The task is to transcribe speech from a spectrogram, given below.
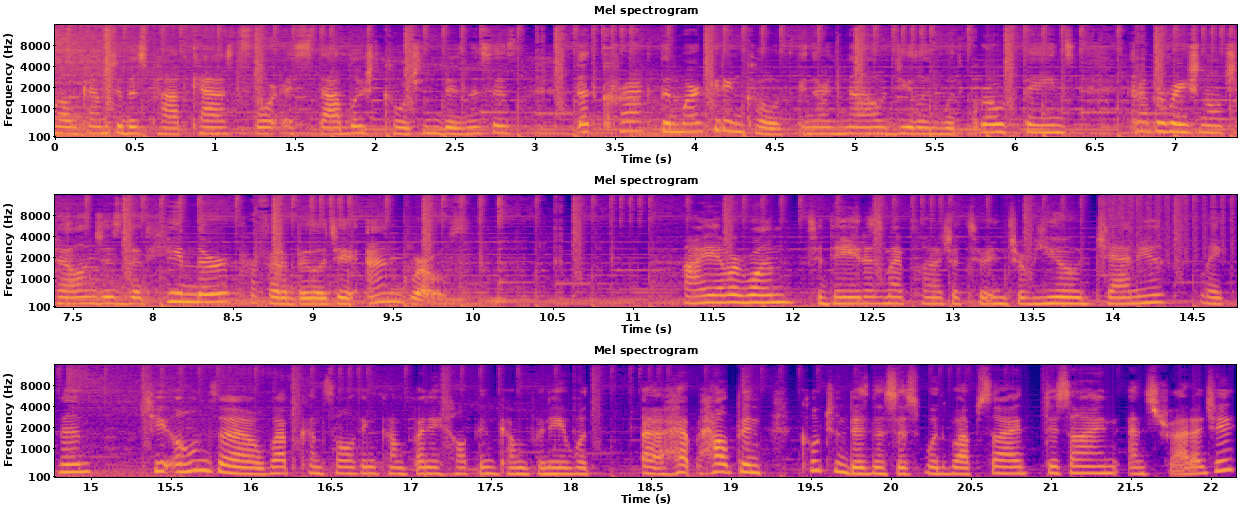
Welcome to this podcast for established coaching businesses that cracked the marketing code and are now dealing with growth pains and operational challenges that hinder profitability and growth. Hi, everyone. Today it is my pleasure to interview Jennie Lakenan. She owns a web consulting company, helping company with uh, helping coaching businesses with website design and strategy.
